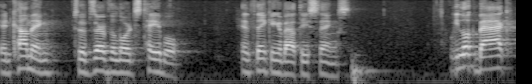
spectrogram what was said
And coming to observe the Lord's table and thinking about these things. We look back,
